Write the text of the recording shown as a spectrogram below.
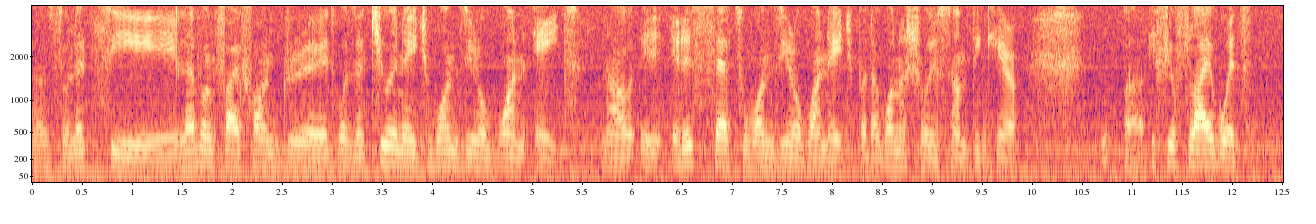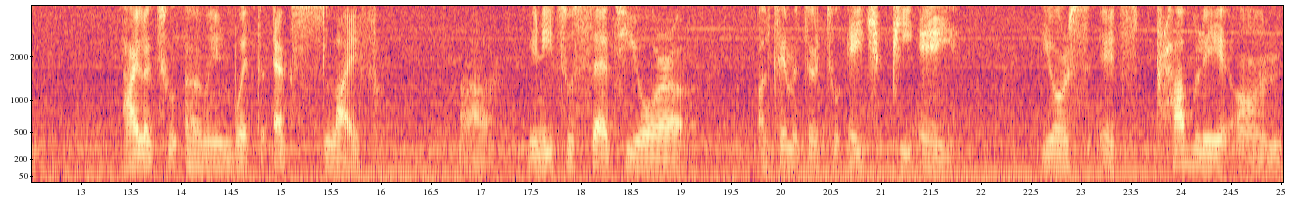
Uh, so let's see level 11500 was a QNH 1018 now it, it is set to 1018 but I want to show you something here. Uh, if you fly with pilot I mean with X Life uh, you need to set your altimeter to HPA yours it's probably on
